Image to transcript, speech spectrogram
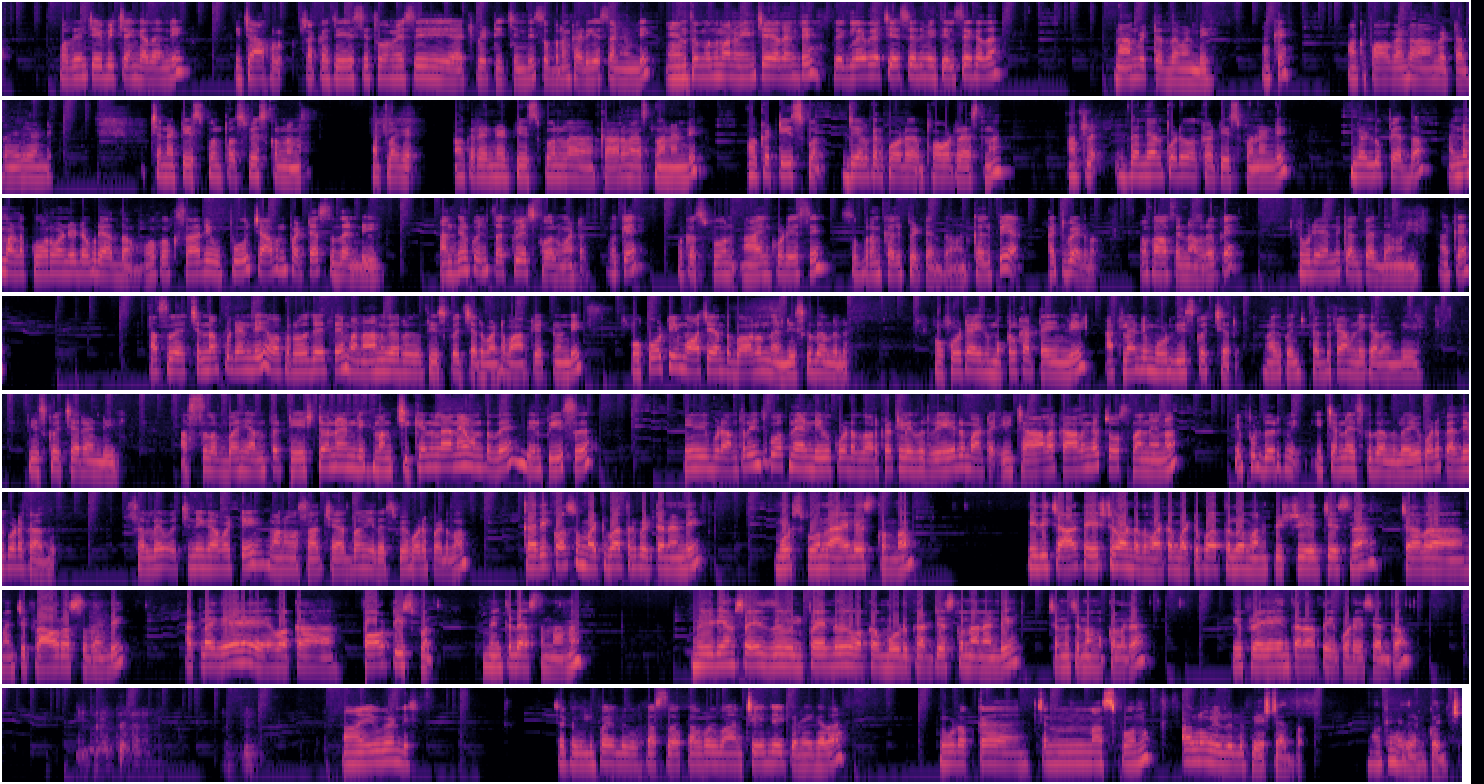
ఉదయం చేపించాం కదండి. ఈ చేపలు చక్కగా చేసి తోమేసి అట్టి పెట్టి ఇచ్చింది శుభ్రం కడిగేసానండి ఇంతకుముందు మనం ఏం చేయాలంటే రెగ్యులర్గా చేసేది మీకు తెలిసే కదా. నానబెట్టేద్దామండి. ఓకే? ఒక పావు గంట నానబెట్టేద్దాం. ఇదిగోండి. చిన్న టీ స్పూన్ పసుపు వేసుకున్నాను. అట్లాగే ఒక రెండు టీ స్పూన్ల కారం వేస్తున్నానండి. ఒక టీ స్పూన్ జీలకర్ర పౌడర్ పౌడర్ వేస్తున్నాను అట్లే. ధనియాల పొడి ఒక టీ స్పూన్ అండి. గళ్ళు ఉప్పు వేద్దాం అంటే మళ్ళీ కూర వండేటప్పుడు వేద్దాం. ఒక్కొక్కసారి ఉప్పు చేపను పట్టేస్తుందండి. అందుకని కొంచెం తక్కువ వేసుకోవాలన్నమాట. ఓకే? ఒక స్పూన్ ఆయిల్ కూడా వేసి శుభ్రం కలిపి పెట్టేద్దామండి కలిపి అట్టి పెడదాం. ఒక హాఫ్ అన్ అవర్. ఓకే? ఇప్పుడు ఇవన్నీ కలిపేద్దామండి. ఓకే? అసలు చిన్నప్పుడు అండి ఒక రోజైతే మా నాన్నగారు తీసుకొచ్చారన్నమాట మార్కెట్ నుండి. ఒక్కోటి మోచేంత బాగుందండి. ఇసుక దొందలు. ఒక్కోటి ఐదు ముక్కలు కట్ అయింది. అట్లాంటి మూడు తీసుకొచ్చారు. అది కొంచెం పెద్ద ఫ్యామిలీ కదండి. తీసుకొచ్చారండి. అస్సలు అబ్బాయి ఎంత టేస్టోనండి. మన చికెన్ లానే ఉంటుంది దీని పీస్. ఇది ఇప్పుడు అంతరించిపోతున్నాయండి. ఇవి కూడా దొరకట్లేదు. రేర్ మాట. ఇవి చాలా కాలంగా చూస్తాను నేను. ఇప్పుడు దొరికినాయి. ఈ చిన్న ఇసుక అందులో. ఇవి కూడా పెద్దవి కూడా కాదు. సర్లే వచ్చినాయి కాబట్టి మనం ఒకసారి చేద్దాం. ఈ రెసిపీ కూడా పెడదాం. కర్రీ కోసం మట్టి పాత్ర పెట్టానండి. మూడు స్పూన్లు ఆయిల్ వేసుకుందాం ఇది చాలా టేస్ట్గా ఉంటుంది అన్నమాట. మట్టి పాత్రలో మనం ఫిష్ ఏది చేసినా చాలా మంచి ఫ్లేవర్ వస్తుందండి. అట్లాగే ఒక పావు టీ స్పూన్ మెంతులు వేస్తున్నాను మీడియం సైజు ఉల్లిపాయలు ఒక మూడు కట్ చేసుకున్నానండి చిన్న చిన్న ముక్కలుగా. ఇవి ఫ్రై అయిన తర్వాత ఇవి కూడా వేసేద్దాం. ఇవ్వండి. చక్కగా ఉల్లిపాయలు కాస్త కలర్ చేంజ్ అయిపోయినాయి కదా. ఇప్పుడు ఒక్క చిన్న స్పూను అల్లం వెల్లుల్లి పేస్ట్ వేద్దాం ఓకే ఇదండి కొంచెం.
